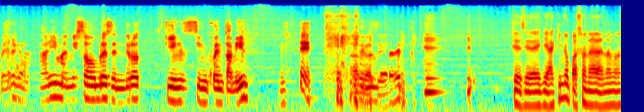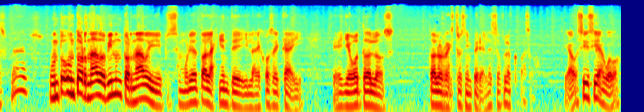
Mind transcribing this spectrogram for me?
Verga, Ariman hizo hombres de negro 50 mil. Sí, sí, de que aquí no pasó nada, nada más. eh, pues, un, un tornado, vino un tornado y pues, se murió toda la gente y la dejó seca y se llevó todos los todos los registros imperiales. Eso fue lo que pasó. Sí, sí, a huevo.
